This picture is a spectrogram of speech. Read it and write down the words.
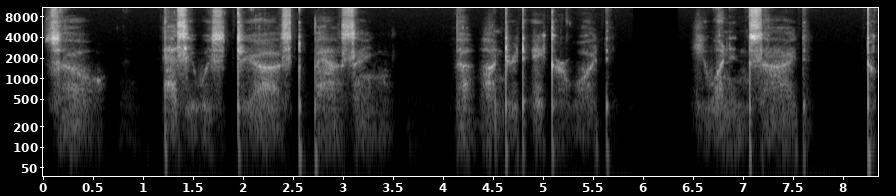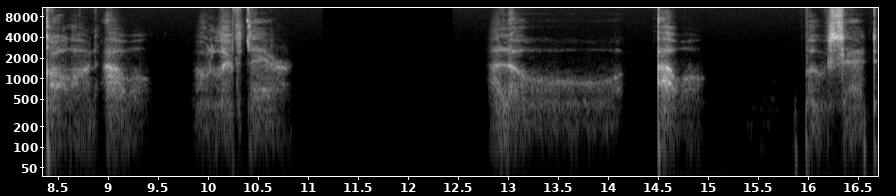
So, as he was just passing the hundred acre wood, he went inside to call on Owl, who lived there. Hello, Owl, Pooh said.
